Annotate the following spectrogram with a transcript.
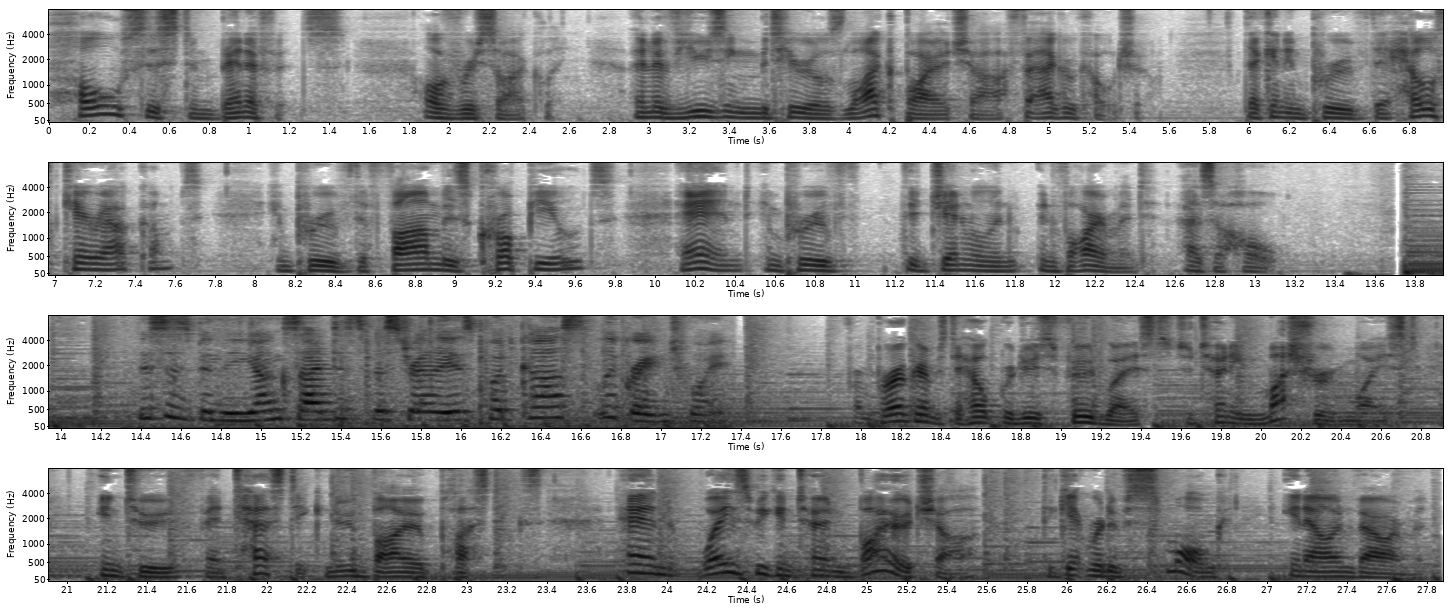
whole system benefits of recycling and of using materials like biochar for agriculture that can improve the healthcare outcomes, improve the farmers' crop yields, and improve the general environment as a whole. This has been the Young Scientists of Australia's podcast, Lagrange Point. From programs to help reduce food waste to turning mushroom waste into fantastic new bioplastics, and ways we can turn biochar to get rid of smog in our environment.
